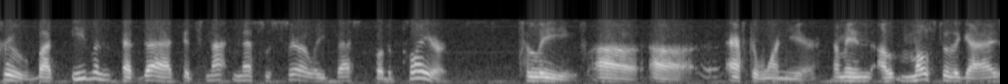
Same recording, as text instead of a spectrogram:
true. But even at that, it's not necessarily best for the player to leave uh, uh, after one year. I mean, uh, most of the guys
